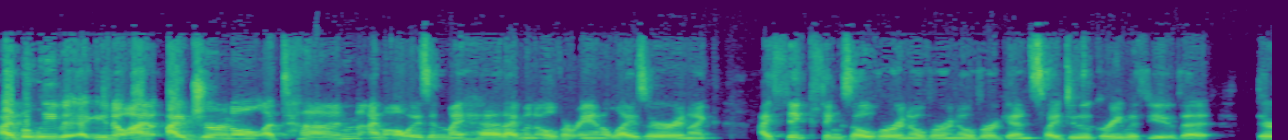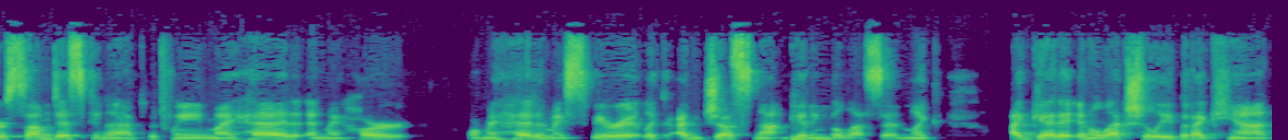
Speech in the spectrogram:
I believe it. You know, I, I journal a ton. I'm always in my head. I'm an over analyzer and I, I think things over and over and over again. So I do agree with you that there's some disconnect between my head and my heart or my head and my spirit like i'm just not getting mm-hmm. the lesson like i get it intellectually but i can't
